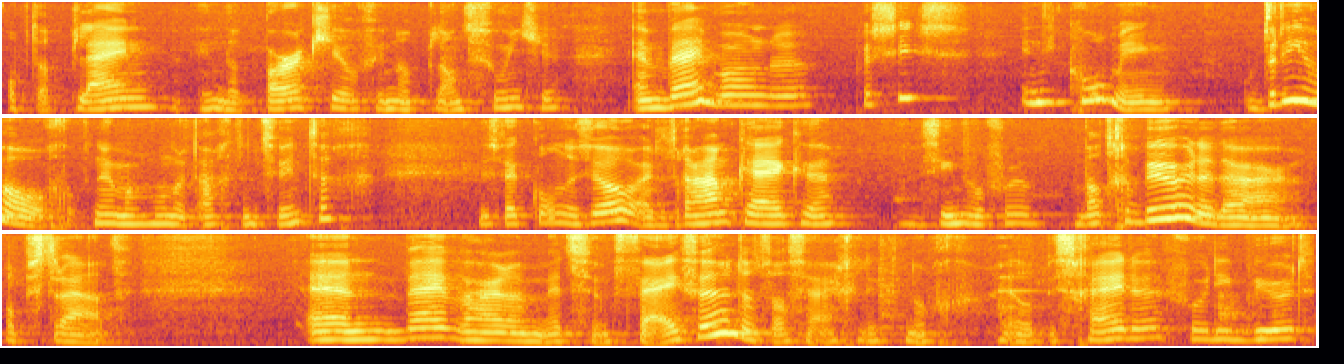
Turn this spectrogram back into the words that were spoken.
op dat plein, in dat parkje of in dat plantsoentje. En wij woonden precies in die kromming, op drie hoog, op nummer 128. Dus wij konden zo uit het raam kijken en zien of er wat gebeurde daar op straat. En wij waren met z'n vijven, dat was eigenlijk nog heel bescheiden voor die buurt.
